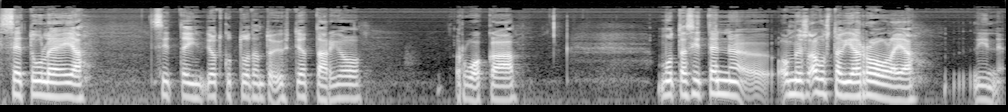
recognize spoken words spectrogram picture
se tulee ja sitten jotkut tuotantoyhtiöt tarjoaa ruokaa. Mutta sitten on myös avustavia rooleja, niin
